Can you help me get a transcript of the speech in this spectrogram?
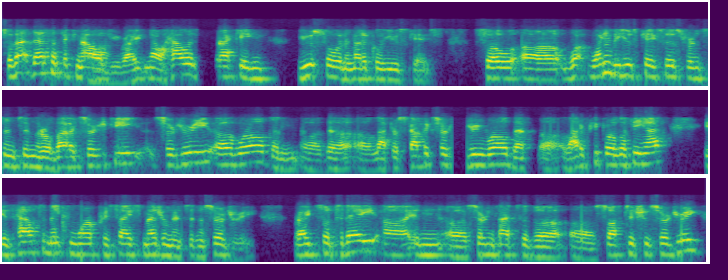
So that that's a technology, right? Now, how is tracking useful in a medical use case? So uh, one of the use cases, for instance, in the robotic surgery, uh, world and uh, the laparoscopic surgery world that a lot of people are looking at is how to make more precise measurements in a surgery, right? So today, in certain types of soft tissue surgery,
